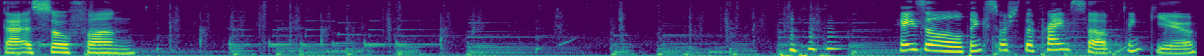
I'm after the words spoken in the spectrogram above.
That is so fun. Hazel, thanks so much for the prime sub. Thank you.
